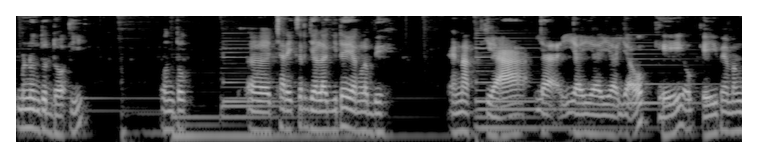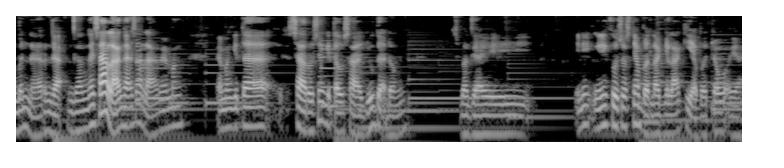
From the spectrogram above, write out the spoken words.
menuntut doi untuk uh, cari kerja lagi deh yang lebih enak. Ya ya ya ya ya ya oke okay, oke. Okay, memang benar nggak nggak nggak salah nggak salah. Memang memang kita seharusnya kita usaha juga dong. Sebagai ini ini khususnya buat laki-laki ya buat cowok ya.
